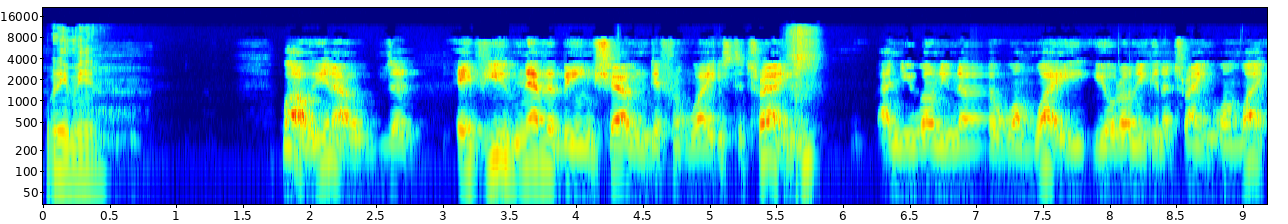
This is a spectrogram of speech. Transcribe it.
What do you mean? Well, you know, if you've never been shown different ways to train and you only know one way, you're only going to train one way.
